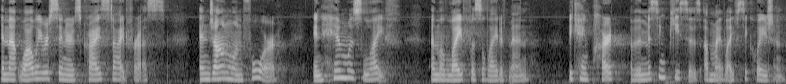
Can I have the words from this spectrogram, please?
in that while we were sinners, Christ died for us. And John 1 4, in him was life, and the life was the light of men, became part of the missing pieces of my life's equation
